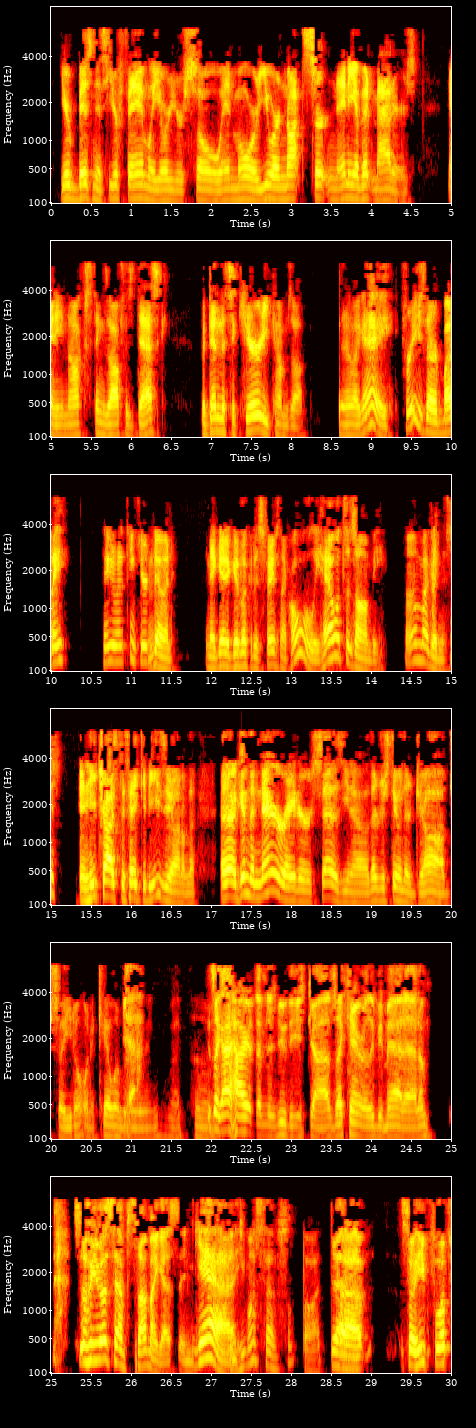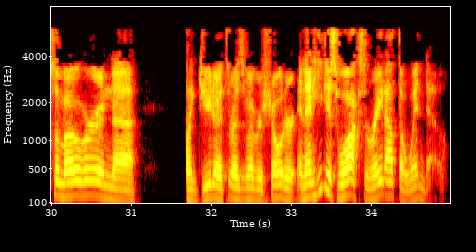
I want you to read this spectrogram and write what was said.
Your business, your family, or your soul and more, you are not certain any of it matters. And he knocks things off his desk. But then the security comes up. And they're like, hey, freeze there, buddy. What do you think you're Hmm. doing? And they get a good look at his face like, holy hell, it's a zombie. Oh my goodness. and he tries to take it easy on him. And again, the narrator says, you know, they're just doing their job, so you don't want to kill them Yeah. or anything. But, um, It's like, I hired them to do these jobs. I can't really be mad at him. So he must have some, I guess. And yeah, he must have some thought. Yeah. Uh, so he flips him over and, uh, like judo throws him over his shoulder and then he just walks right out the window.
